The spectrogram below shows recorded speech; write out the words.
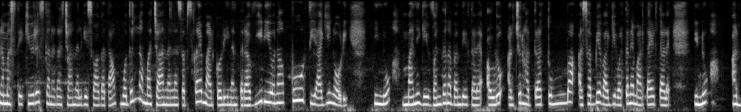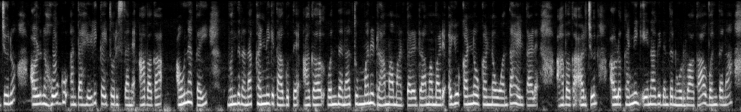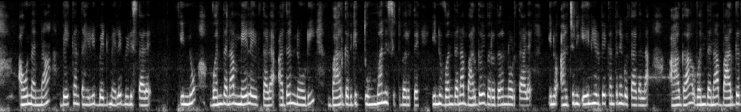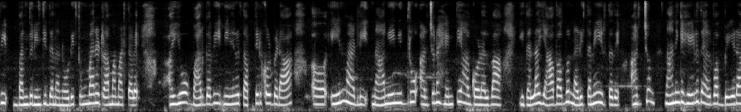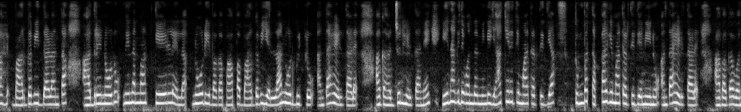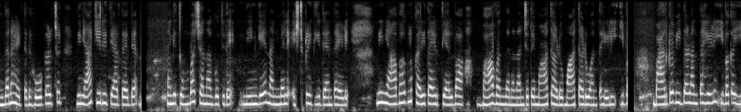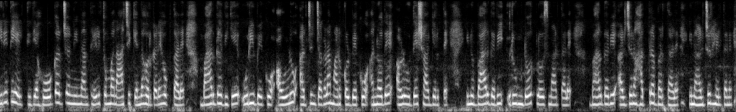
ನಮಸ್ತೆ, ಕ್ಯೂರಿಯಸ್ ಕನ್ನಡ ಚಾನಲ್ಗೆ ಸ್ವಾಗತ. ಮೊದಲು ನಮ್ಮ ಚಾನಲ್ನ ಸಬ್ಸ್ಕ್ರೈಬ್ ಮಾಡಿಕೊಳ್ಳಿ, ನಂತರ ವಿಡಿಯೋನ ಪೂರ್ತಿಯಾಗಿ ನೋಡಿ. ಇನ್ನು ಮನೆಗೆ ವಂದನ ಬಂದಿರ್ತಾಳೆ. ಅವಳು ಅರ್ಜುನ್ ಹತ್ರ ತುಂಬ ಅಸಭ್ಯವಾಗಿ ವರ್ತನೆ ಮಾಡ್ತಾ ಇರ್ತಾಳೆ. ಇನ್ನು ಅರ್ಜುನು ಅವಳನ್ನ ಹೋಗು ಅಂತ ಹೇಳಿ ಕೈ ತೋರಿಸ್ತಾನೆ. ಆವಾಗ ಅವನ ಕೈ ವಂದನನ ಕಣ್ಣಿಗೆ ತಾಗುತ್ತೆ. ಆಗ ವಂದನ ತುಂಬಾ ಡ್ರಾಮಾ ಮಾಡ್ತಾಳೆ. ಡ್ರಾಮಾ ಮಾಡಿ, ಅಯ್ಯೋ, ಕಣ್ಣು ಕಣ್ಣು ಅಂತ ಹೇಳ್ತಾಳೆ. ಆವಾಗ ಅರ್ಜುನ್ ಅವಳ ಕಣ್ಣಿಗೆ ಏನಾಗಿದೆ ಅಂತ ನೋಡುವಾಗ ವಂದನ ಅವನನ್ನು ಬೇಕಂತ ಹೇಳಿ ಬೆಡ್ ಮೇಲೆ ಬೀಳಿಸ್ತಾಳೆ. ಇನ್ನು ವಂದನ ಮೇಲೆ ಇರ್ತಾಳೆ. ಅದನ್ನು ನೋಡಿ ಭಾರ್ಗವಿಗೆ ತುಂಬಾ ಸಿಟ್ಟು ಬರುತ್ತೆ. ಇನ್ನು ವಂದನ ಭಾರ್ಗವಿ ಬರೋದನ್ನು ನೋಡ್ತಾಳೆ. ಇನ್ನು ಅರ್ಜುನಿಗೆ ಏನು ಹೇಳಬೇಕಂತಲೇ ಗೊತ್ತಾಗಲ್ಲ. ಆಗ ವಂದನ ಭಾರ್ಗವಿ ಬಂದು ನಿಂತಿದ್ದನ್ನು ನೋಡಿ ತುಂಬಾ ಡ್ರಾಮಾ ಮಾಡ್ತಾಳೆ. ಅಯ್ಯೋ ಭಾರ್ಗವಿ, ನೀನೇನು ತಪ್ಪು ತಿಳ್ಕೊಳ್ಬೇಡ ಏನು ಮಾಡಲಿ? ನಾನೇನಿದ್ರೂ ಅರ್ಜುನ ಹೆಂಡತಿ ಆಗೋಳಲ್ವಾ? ಇದೆಲ್ಲ ಯಾವಾಗಲೂ ನಡೀತಾನೇ ಇರ್ತದೆ. ಅರ್ಜುನ್ ನಾನಿಗೆ ಹೇಳಿದೆ ಅಲ್ವಾ, ಬೇಡ ಭಾರ್ಗವಿ ಇದ್ದಾಳಂತ. ಆದರೆ ನೋಡು, ನೀನು ನನ್ನ ಮಾತು ಕೇಳಲೇ ಇಲ್ಲ. ನೋಡಿ ಇವಾಗ ಪಾಪ ಭಾರ್ಗವಿ ಎಲ್ಲ ನೋಡಿಬಿಟ್ಲು ಅಂತ ಹೇಳ್ತಾಳೆ. ಆಗ ಅರ್ಜುನ್ ಹೇಳ್ತಾನೆ, ಏನಾಗಿದೆ ಒಂದು ನಿಂಗೆ ಯಾಕೆ ಈ ರೀತಿ ಮಾತಾಡ್ತಿದ್ಯಾ? ತುಂಬ ತಪ್ಪಾಗಿ ಮಾತಾಡ್ತಿದ್ಯಾ ನೀನು ಅಂತ ಹೇಳ್ತಾಳೆ. ಆವಾಗ ವಂದನ ಹೇಳ್ತಾಳೆ, ಹೋಗ ಅರ್ಜುನ್, ನೀನು ಯಾಕೆ ಈ ರೀತಿ ಆಡ್ತಾ ಇದ್ದೆ ನನಗೆ ತುಂಬ ಚೆನ್ನಾಗಿ ಗೊತ್ತಿದೆ. ನಿನಗೆ ನನ್ನ ಮೇಲೆ ಎಷ್ಟು ಪ್ರೀತಿ ಇದೆ ಅಂತ ಹೇಳಿ. ನೀನು ಯಾವಾಗಲೂ ಕರಿತಾ ಇರ್ತೀಯಲ್ವಾ ಬಾ ವಂದನ ನನ್ನ ಜೊತೆ ಮಾತಾಡು ಮಾತಾಡು ಅಂತ ಹೇಳಿ. ಇವ ಭಾರ್ಗವಿ ಇದ್ದಾಳಂತ ಹೇಳಿ ಇವಾಗ ಈ ರೀತಿ ಹೇಳ್ತಿದ್ಯಾ? ಹೋಗರ್ಜುನ್ ನಿನ್ನ ಅಂತ ಹೇಳಿ ತುಂಬ ನಾಚಿಕೆಯಿಂದ ಹೊರಗಡೆ ಹೋಗ್ತಾಳೆ. ಭಾರ್ಗವಿಗೆ ಉರಿಬೇಕು ಅವಳು ಅರ್ಜುನ್ ಜಗಳ ಮಾಡ್ಕೊಳ್ಬೇಕು ಅನ್ನೋದೇ ಅವಳು ಉದ್ದೇಶ ಆಗಿರುತ್ತೆ. ಇನ್ನು ಭಾರ್ಗವಿ ರೂಮ್ ಡೋರ್ ಕ್ಲೋಸ್ ಮಾಡ್ತಾಳೆ. ಭಾರ್ಗವಿ ಅರ್ಜುನ ಹತ್ರ ಬರ್ತಾಳೆ. ಇನ್ನು ಅರ್ಜುನ್ ಹೇಳ್ತಾನೆ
